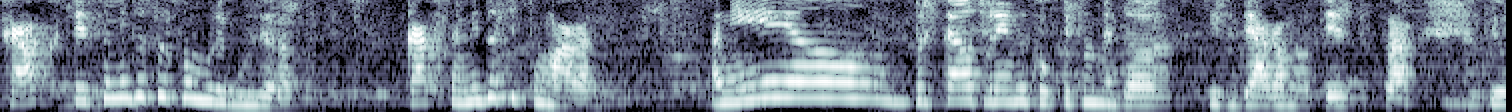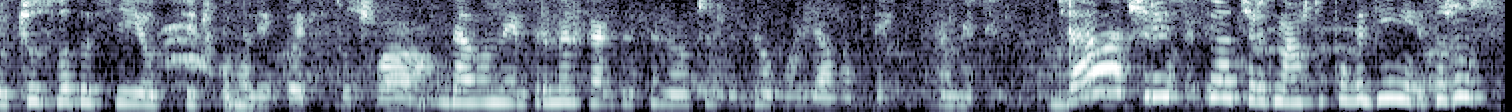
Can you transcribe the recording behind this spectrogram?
как те сами да се саморегулират, как сами да си помагат. А ние а, през цялото време се опитваме да избягаме от тези деца и от чувствата си и от всичко, нали, което се случва. Даваме им пример как да се научат да се овладяват те самите. Да, чрез, чрез нашето поведение. Всъщност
